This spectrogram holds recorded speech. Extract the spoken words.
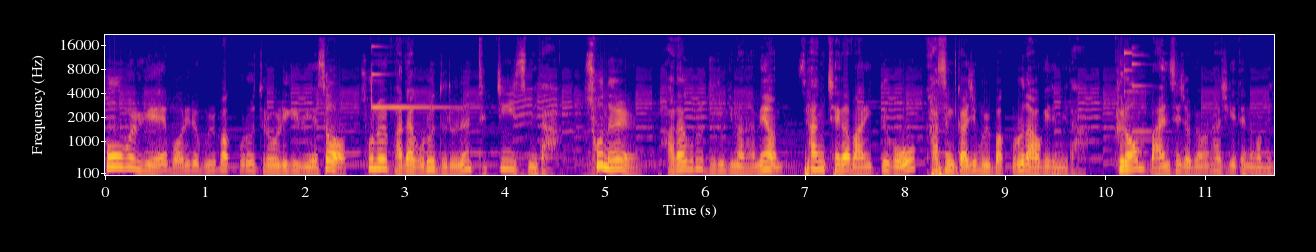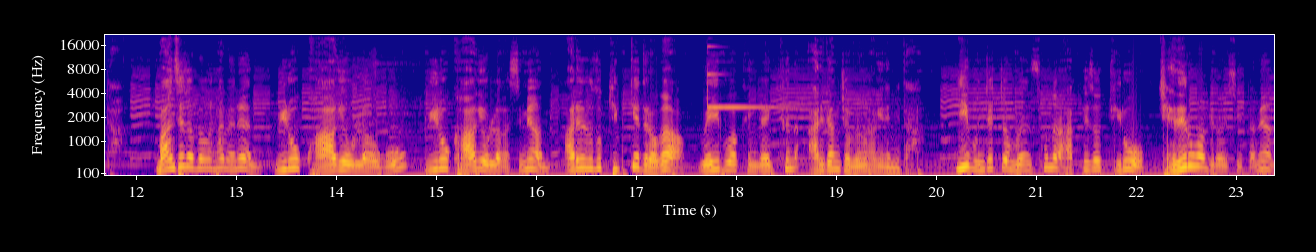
호흡을 위해 머리를 물 밖으로 들어올리기 위해서 손을 바닥으로 누르는 특징이 있습니다. 손을 바닥으로 누르기만 하면 상체가 많이 뜨고 가슴까지 물 밖으로 나오게 됩니다. 그럼 만세 저병을 하시게 되는 겁니다. 만세 저병을 하면은 위로 과하게 올라오고 위로 과하게 올라갔으면 아래로도 깊게 들어가 웨이브가 굉장히 큰 아리랑 저병을 하게 됩니다. 이 문제점은 손을 앞에서 뒤로 제대로만 밀어낼 수 있다면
